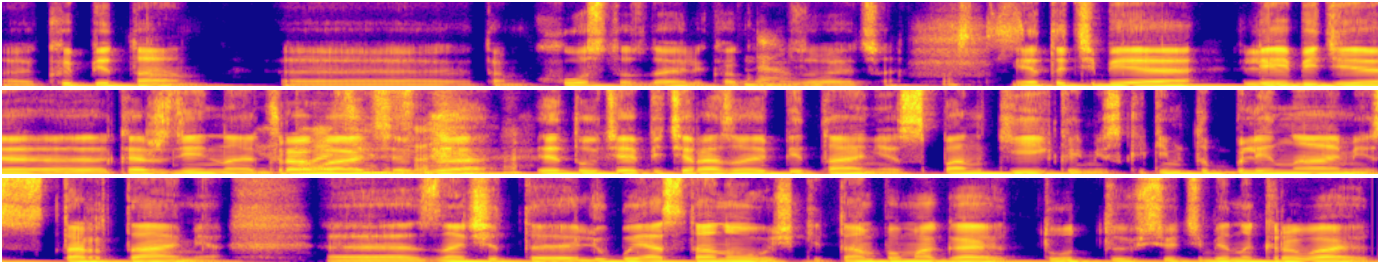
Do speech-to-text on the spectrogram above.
э, капитан, э, там, хостес, да, или как да. он называется. Хостес. Это тебе лебеди каждый день на Из кровати. Да, это у тебя пятиразовое питание с панкейками, с какими-то блинами, с тортами. Э, значит, э, любые остановочки там помогают, тут все тебе накрывают.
